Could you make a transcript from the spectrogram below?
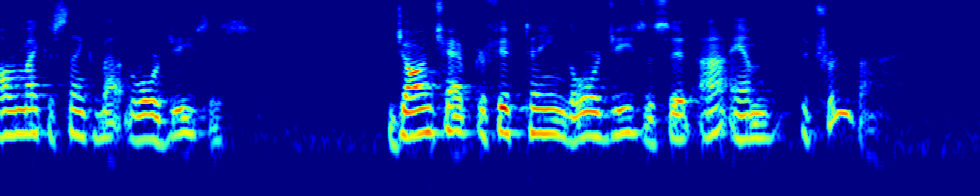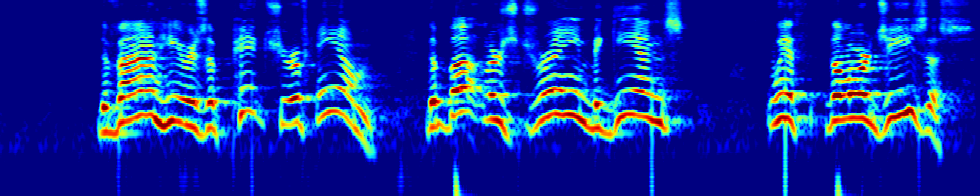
Ought to make us think about the Lord Jesus. John chapter 15, the Lord Jesus said, I am the true vine. The vine here is a picture of Him. The butler's dream begins with the Lord Jesus.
